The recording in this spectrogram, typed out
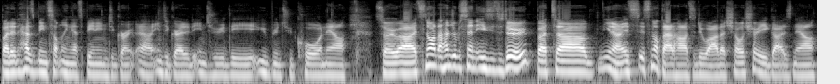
but it has been something that's been integra uh, integrated into the Ubuntu core now. So uh, it's not 100% easy to do, but uh, you know it's it's not that hard to do either. So I'll show you guys now.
